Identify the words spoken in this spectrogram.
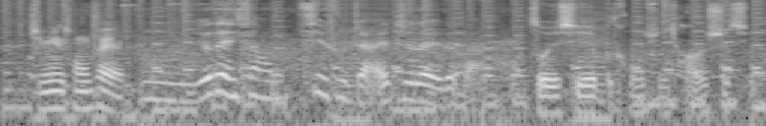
精力充沛。嗯，有点像技术宅之类的吧。做一些不同寻常的事情。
